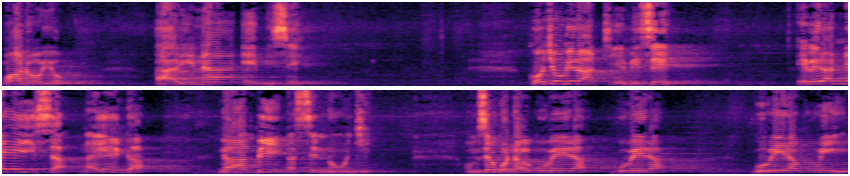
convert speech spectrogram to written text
Mwana oyo alina emize. Kokyogera nti emize ebeera neeyisa naye nga nga mbi nga si nungi omuze gwonna we gubeera gubeera gubeera mubi.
